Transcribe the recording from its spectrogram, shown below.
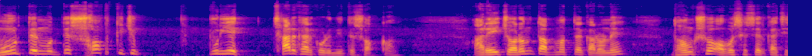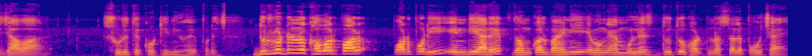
মুহূর্তের মধ্যে সব কিছু পুড়িয়ে ছাড়খাড় করে দিতে সক্ষম। আর এই চরম তাপমাত্রার কারণে ধ্বংস অবশেষের কাছে যাওয়া শুরুতে কঠিনই হয়ে পড়েছে। দুর্ঘটনার খবর পর, পরপরই এনডিআরএফ, দমকল বাহিনী এবং অ্যাম্বুলেন্স দ্রুত ঘটনাস্থলে পৌঁছায়।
